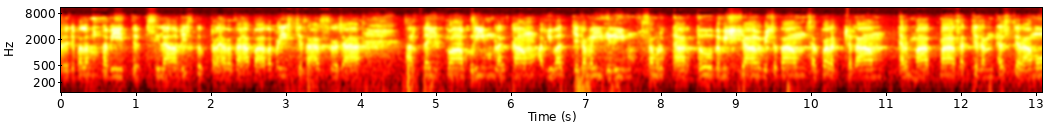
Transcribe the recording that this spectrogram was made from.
ప్రతిఫలం భవేత్ శిలాభిస్తు ప్రహరత పాదపైశ్చ సహస్రశ అర్ధయిత్వా పురీం లంకాం అభివద్యత మైథిలీం సమృద్ధార్థో గమిష్యామి విశతాం సర్వరక్షసాం ధర్మాత్మా సత్యసంధస్య రామో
